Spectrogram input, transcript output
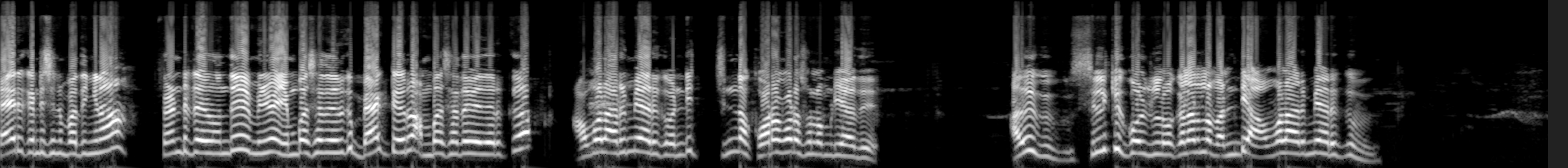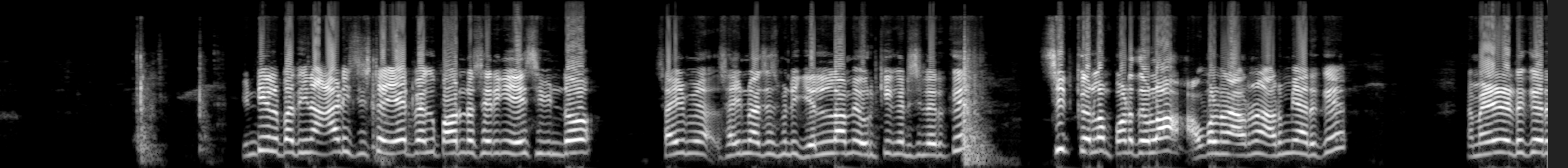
டயர் கண்டிஷன் பார்த்தீங்கன்னா ஃப்ரண்ட் டயர் வந்து மினிமம் எண்பது சதவீதம் இருக்கு. பேக் டயரும் ஐம்பது சதவீதம் இருக்கு. அவ்வளோ அருமையாக இருக்கு வண்டி. சின்ன குறை கூட சொல்ல முடியாது. அது சில்கி கோல்டு கலர்ல வண்டி அவ்வளோ அருமையா இருக்கு. இன்டீரியல் பார்த்தீங்கன்னா audio system air bag power சரிங்க AC window side side adjustment எல்லாமே ஒர்க்கிங் கண்டிஷனில் இருக்கு. சீட் கர்லாம் போட தேவலாம் அவ்வளோ அருமையாக இருக்குது இருக்கு. நம்ம எடுக்கிற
